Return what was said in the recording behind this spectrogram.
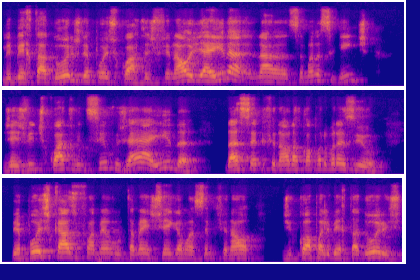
Libertadores, depois quartas de final, e aí na, na semana seguinte, dias 24 e 25, já é a ida da semifinal da Copa do Brasil. Depois, caso o Flamengo também chegue a uma semifinal de Copa Libertadores,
